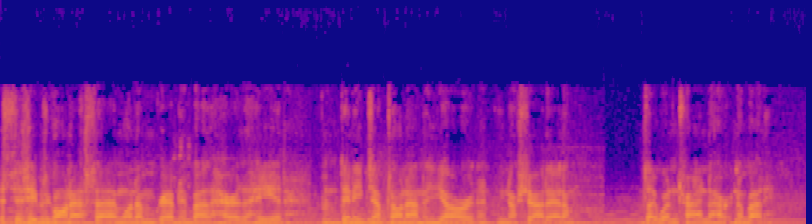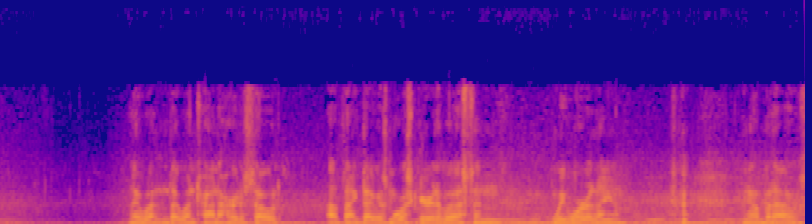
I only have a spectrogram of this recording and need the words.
Just as he was going outside, and one of them grabbed him by the hair of the head, and then he jumped on out in the yard and, you know, shot at him. They wasn't trying to hurt nobody. They wasn't, they wasn't trying to hurt us all. I think they was more scared of us than we were of them. you know, but I was,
